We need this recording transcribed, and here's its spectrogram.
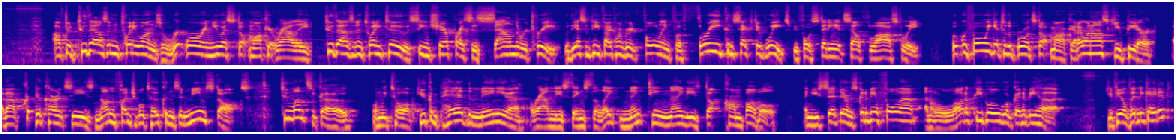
After 2021's rip-roaring U.S. stock market rally, 2022 has seen share prices sound the retreat, with the S&P 500 falling for three consecutive weeks before steadying itself last week. But before we get to the broad stock market, I want to ask you, Peter, about cryptocurrencies, non fungible tokens, and meme stocks. Two months ago, when we talked, you compared the mania around these things to the late 1990s dot com bubble. And you said there was going to be a fallout and a lot of people were going to be hurt. Do you feel vindicated?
